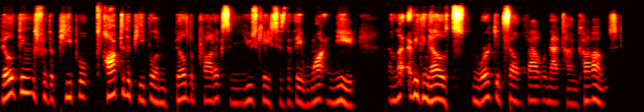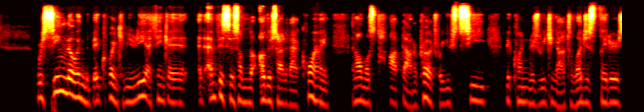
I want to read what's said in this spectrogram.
build things for the people, talk to the people, and build the products and use cases that they want and need, and let everything else work itself out when that time comes. We're seeing, though, in the Bitcoin community, I think a, an emphasis on the other side of that coin, an almost top down approach where you see Bitcoiners reaching out to legislators.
